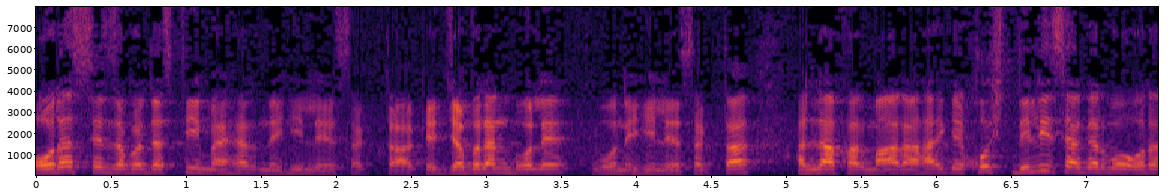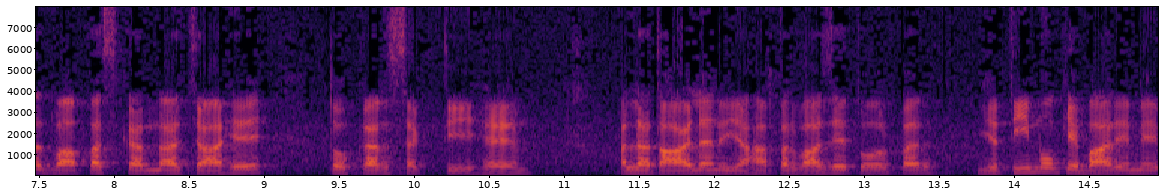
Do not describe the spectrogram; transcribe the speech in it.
عورت سے زبردستی مہر نہیں لے سکتا کہ جبرن بولے، وہ نہیں لے سکتا۔ اللہ فرما رہا ہے کہ خوش دلی سے اگر وہ عورت واپس کرنا چاہے تو کر سکتی ہے۔ اللہ تعالیٰ نے یہاں پر واضح طور پر یتیموں کے بارے میں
